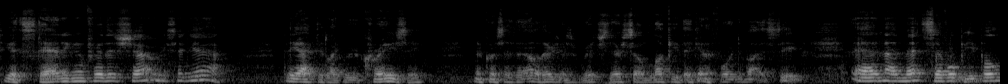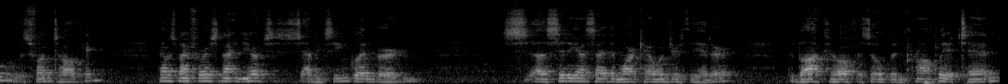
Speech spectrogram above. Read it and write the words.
to get standing room for this show? We said, yeah. They acted like we were crazy. And of course, I thought, oh, they're just rich. They're so lucky they can afford to buy a seat. And I met several people. It was fun talking. That was my first night in New York, having seen Gwen Verdon, uh, sitting outside the Mark Hellinger Theater, the box office opened promptly at 10,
